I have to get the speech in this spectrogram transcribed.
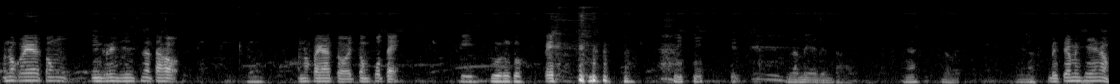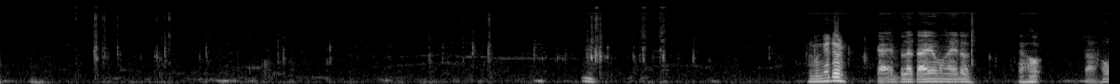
Ano kaya tong na taho? Ano kaya to? Itong puti. Feed siguro to. Lami din tao. Ha? Lami. Vitamin C no? Yun, mga idol. Kain pala tayo mga idol. Taho. Taho.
